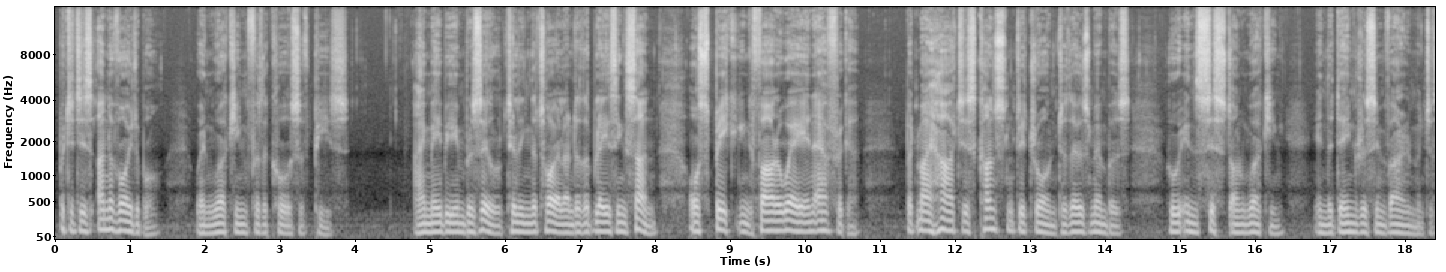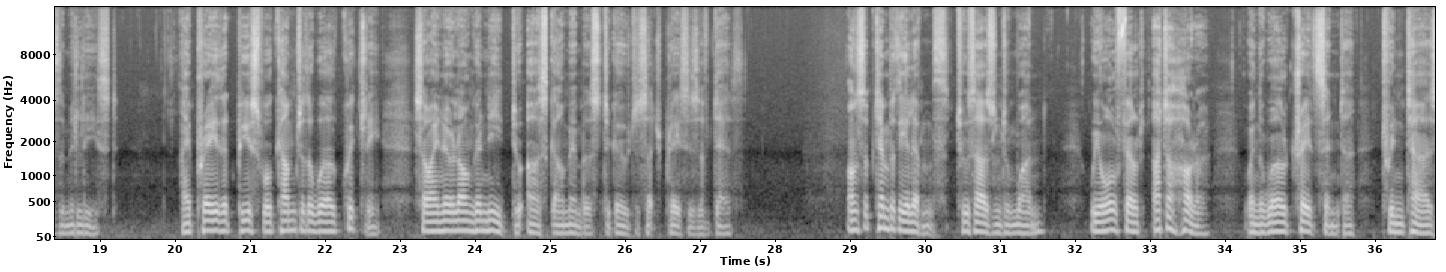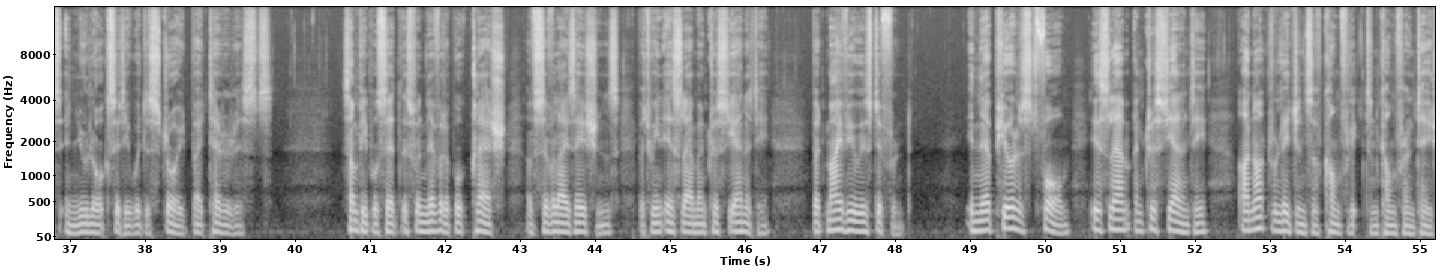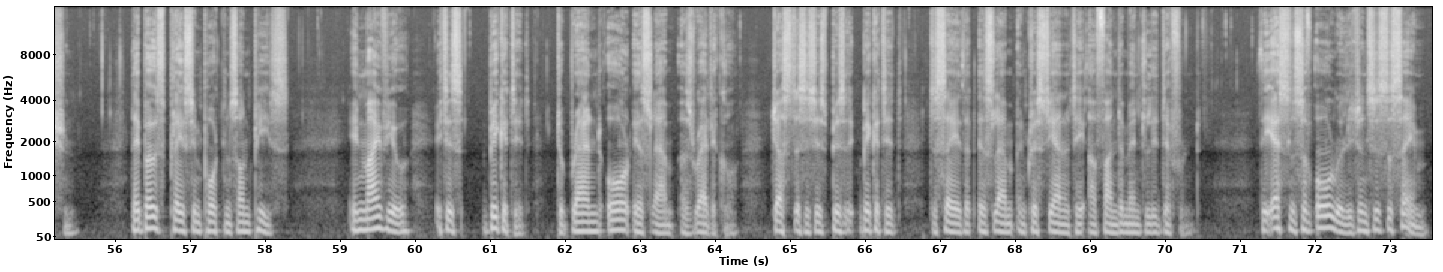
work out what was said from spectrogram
but it is unavoidable when working for the cause of peace. I may be in Brazil tilling the toil under the blazing sun, or speaking far away in Africa, but my heart is constantly drawn to those members who insist on working in the dangerous environment of the Middle East. I pray that peace will come to the world quickly, so I no longer need to ask our members to go to such places of death. On September the 11th, 2001, we all felt utter horror when the World Trade Center Twin Towers in New York City were destroyed by terrorists. Some people said this was inevitable clash of civilizations between Islam and Christianity, but my view is different. In their purest form, Islam and Christianity are not religions of conflict and confrontation. They both place importance on peace. In my view, it is bigoted to brand all Islam as radical, just as it is bigoted to say that Islam and Christianity are fundamentally different. The essence of all religions is the same.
